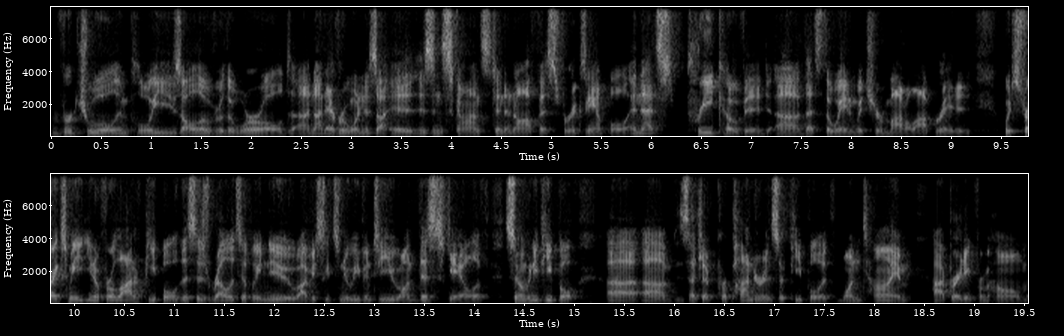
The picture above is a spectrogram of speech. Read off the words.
virtual employees all over the world. Uh, not everyone is uh, is ensconced in an office, for example, and that's pre-COVID. Uh, that's the way in which your model operated, which strikes me. You know, for a lot of people, this is relatively new. Obviously, it's new even to you on this scale of so many people, uh, um, such a preponderance of people at one time operating from home.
